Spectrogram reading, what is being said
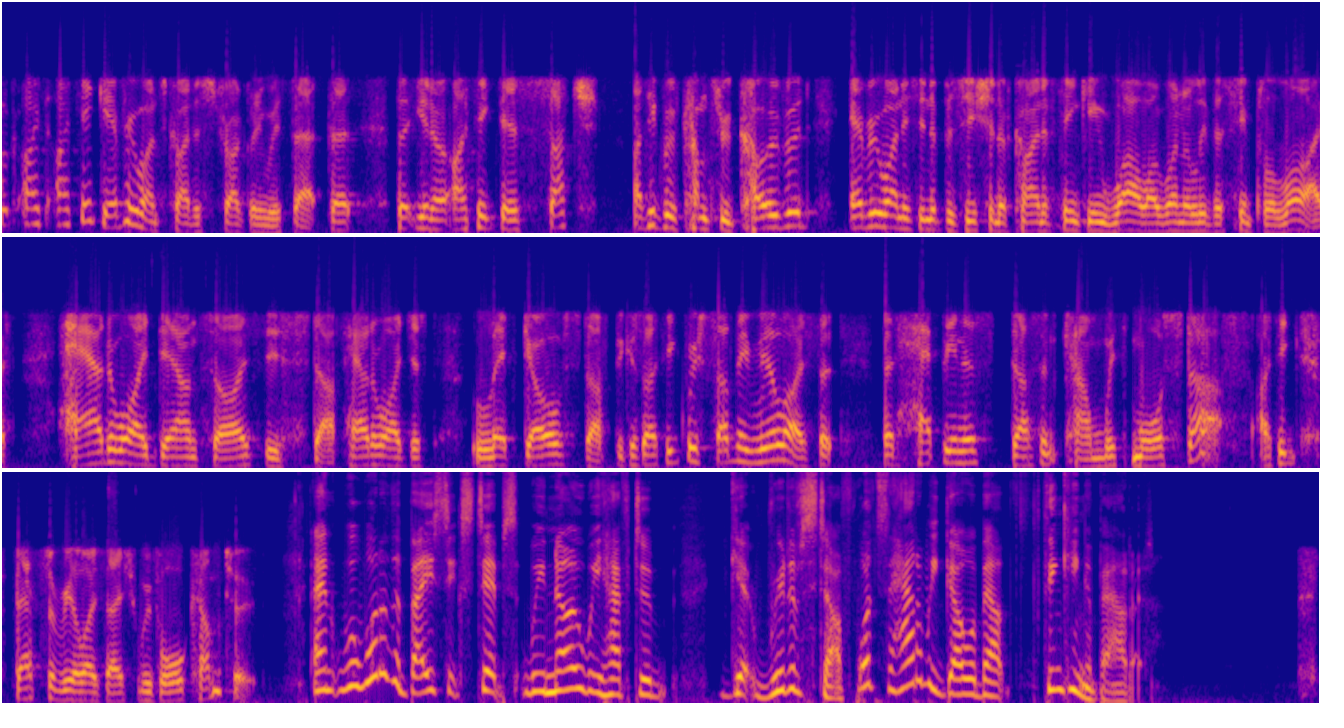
Look, I, I think everyone's kind of struggling with that. That that you know, I think there's such. I think we've come through COVID. Everyone is in a position of kind of thinking, "Wow, I want to live a simpler life. How do I downsize this stuff? How do I just let go of stuff?" Because I think we've suddenly realised that that happiness doesn't come with more stuff. I think that's a realization we've all come to. And well, what are the basic steps? We know we have to get rid of stuff. What's how do we go about thinking about it?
